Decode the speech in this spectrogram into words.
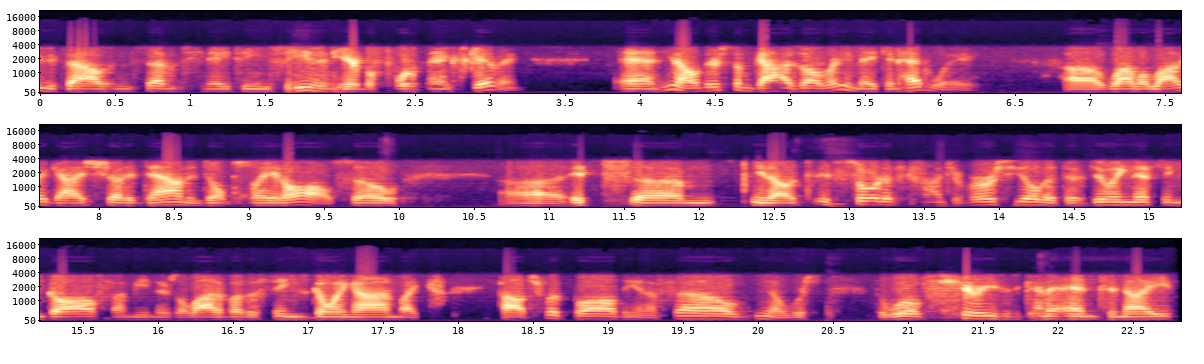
2017-18 season here before Thanksgiving. And you know, there's some guys already making headway, uh, while a lot of guys shut it down and don't play at all. So uh, it's um, you know it's, it's sort of controversial that they're doing this in golf. I mean, there's a lot of other things going on like college football, the NFL. You know, we're, the World Series is going to end tonight,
